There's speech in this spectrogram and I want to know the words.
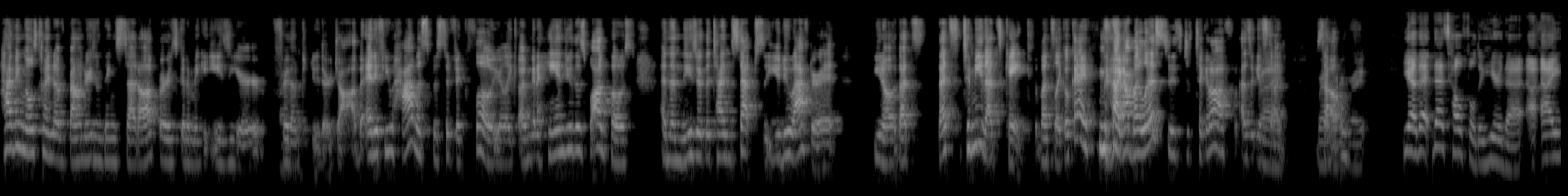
having those kind of boundaries and things set up or is going to make it easier for them to do their job. And if you have a specific flow, you're like, I'm going to hand you this blog post, and then these are the 10 steps that you do after it. You know, that's that's to me that's cake. That's like okay, I got my list. It's just tick it off as it gets right. done. Right, so right, right, yeah, that that's helpful to hear that. I, I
